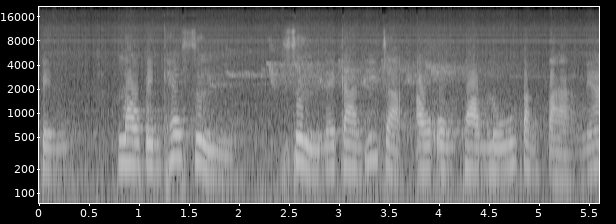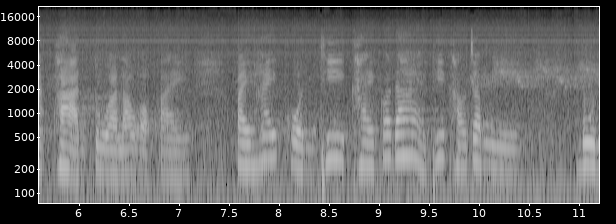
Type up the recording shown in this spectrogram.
เป็นเราเป็นแค่สื่อสื่อในการที่จะเอาองค์ความรู้ต่างๆ เนี่ยผ่านตัวเราออกไป ไปให้คนที่ใครก็ได้ที่เขาจะมีบุญ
